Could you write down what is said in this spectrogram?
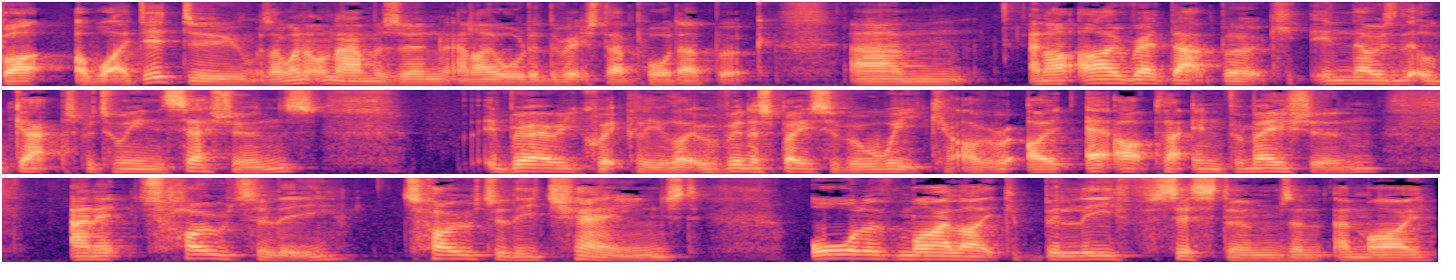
But uh, what I did do was I went on Amazon and I ordered the Rich Dad Poor Dad book. Um, and I, I read that book in those little gaps between sessions very quickly, like within a space of a week. I, I ate up that information and it totally, totally changed all of my like belief systems and, and my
